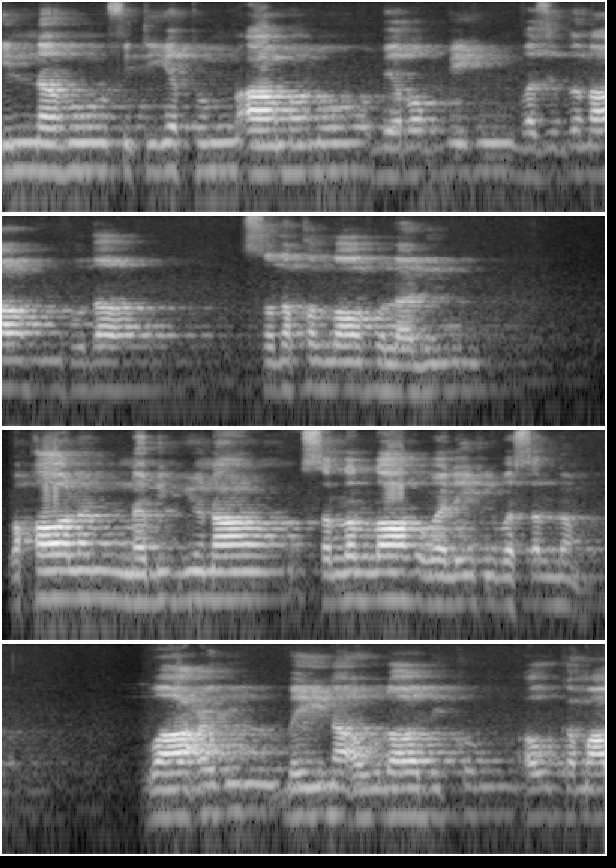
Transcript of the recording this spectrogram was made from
إنه فتية آمنوا بربهم وزدناهم هدى صدق الله العليم وقال نبينا صلى الله عليه وسلم واعدل بين أولادكم أو كما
